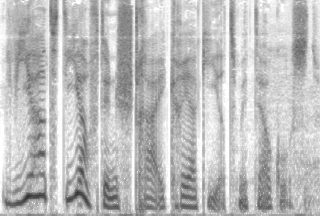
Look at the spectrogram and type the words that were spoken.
Wie hat die auf den Streik reagiert Mitte August?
